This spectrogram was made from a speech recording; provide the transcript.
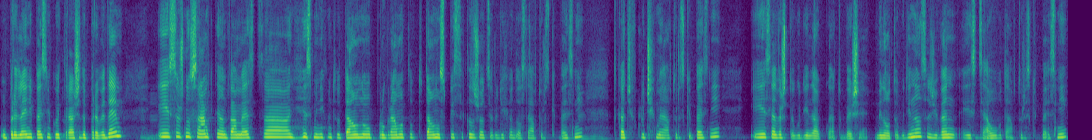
определени песни, които трябваше да преведем. И всъщност в рамките на два месеца ние сменихме тотално програмата, тотално списъка, защото се родиха доста авторски песни. Така че включихме авторски песни. И следващата година, която беше миналата година, Съживен е изцяло от авторски песни.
